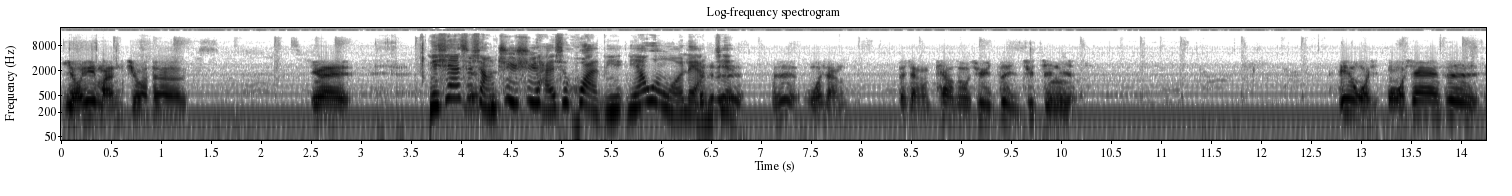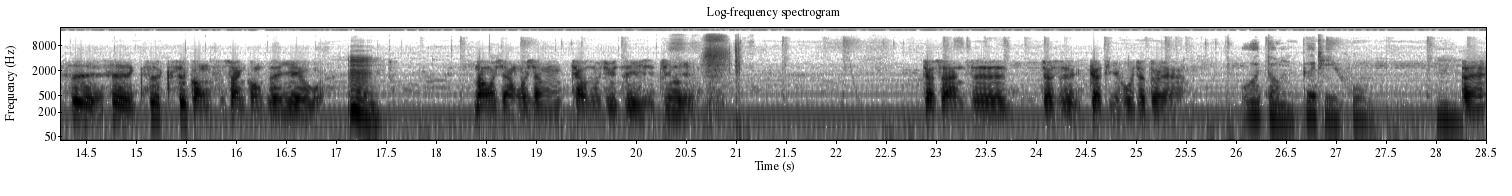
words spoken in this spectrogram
犹豫蛮久的，因为你现在是想继续还是换？你你要问我不两件是不是不是，我想我想跳出去自己去经营，因为我我现在是是是是是公司算公司的业务，嗯，那我想我想跳出去自己去经营，就算是就是个体户就对了，我懂个体户。嗯，对。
